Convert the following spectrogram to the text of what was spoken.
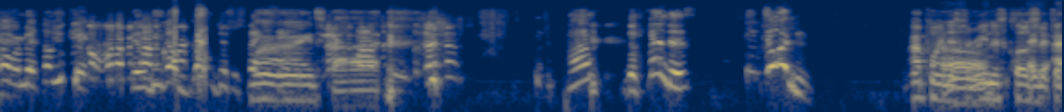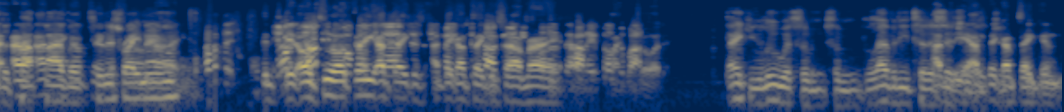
no remember. No, you He's can't. gonna run up and There will be the no court. goat disrespect. here. Blind spot. Huh? Defenders. He Jordan. My point is. Serena's closer And to the I- I- top I five I'm of tennis right now. Murray. In, Y'all- in y'all need to go 0203, I think I think I'm taking just how Sean good Murray. how they felt about. Jordan. Thank you, Lou, with some some levity to the I, situation. yeah, I think I'm taking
